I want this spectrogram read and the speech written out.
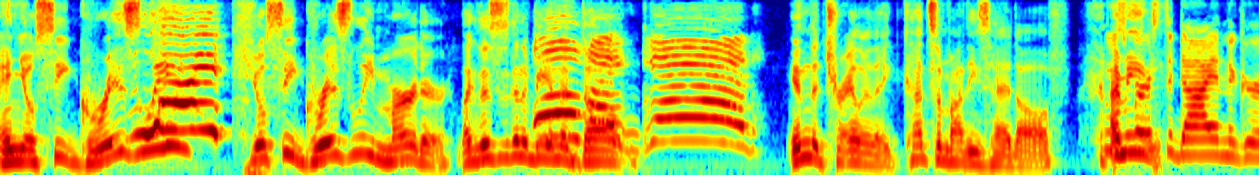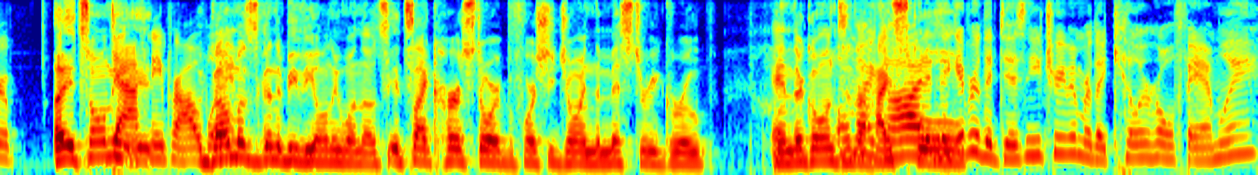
and you'll see grisly What? you'll see grisly murder. Like this is gonna be oh an adult. In the trailer, they cut somebody's head off. Who's I mean, first to die in the group? uh, it's only Daphne, it- probably. Velma's gonna be the only one though. It's, it's like her story before she joined the mystery group. and they're going to oh the high god! school. If they give her the Disney treatment where they kill her whole family,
